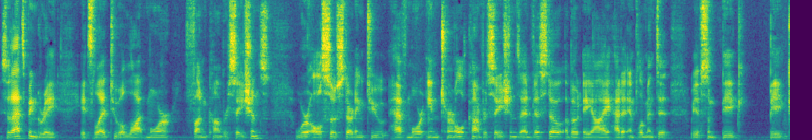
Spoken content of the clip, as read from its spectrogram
So that's been great. It's led to a lot more fun conversations we're also starting to have more internal conversations at Visto about AI, how to implement it. We have some big, big,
